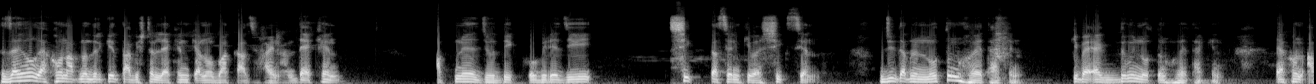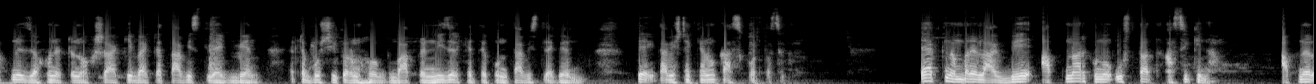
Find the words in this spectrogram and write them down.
তো যাই হোক, এখন আপনাদেরকে তাবিজটা লেখেন কেন বা কাজ হয় না? দেখেন, আপনি যদি কবিরাজি শিখতেছেন কিংবা শিখছেন, যদি আপনি নতুন হয়ে থাকেন, কিংবা একদমই নতুন হয়ে থাকেন এখন আপনি যখন একটা নকশা কিংবা একটা তাবিজ লিখবেন, একটা বশীকরণ হোক বা আপনার নিজের ক্ষেত্রে কোন তাবিজ লিখবেন তাবিজটা কেন কাজ করতেছে না? এক নম্বরে লাগবে আপনার কোনো উস্তাদ আছে কিনা? আপনার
